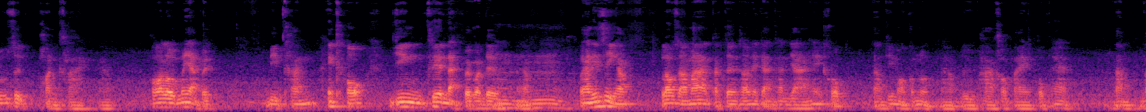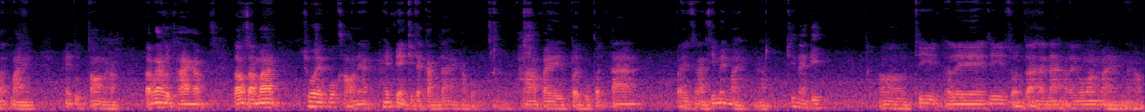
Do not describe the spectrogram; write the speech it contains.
รู้สึกผ่อนคลายนะครับ เพราะเราไม่อยากไปบีบคั้นให้เขายิ่งเครียดหนักไปกว่าเดิมนะครับประการที่สี่ครับ เราสามารถตักเตือนเขาในการทานยาให้ครบตามที่หมอกำหนดนะครับ หรือพาเขาไปพบแพทย์ตามนัดหมายให้ถูกต้องนะครับแล้วประการสุดท้ายครับ เราสามารถช่วยพวกเขาเนี่ยให้เปลี่ยนกิจกรรมได้ครับผมพาไปเปิดหูเปิดตาไปสถานที่ใหม่ๆนะครับ ที่ไหนดี ที่ทะเลที่สวนสาธารณะอะไรก็มากมายนะครับ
